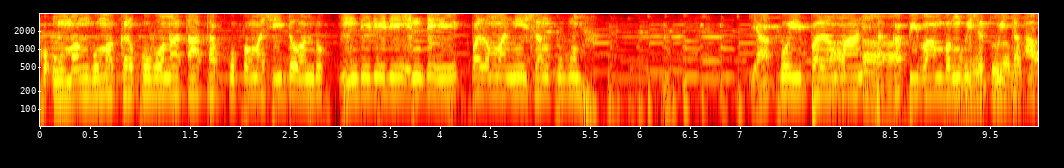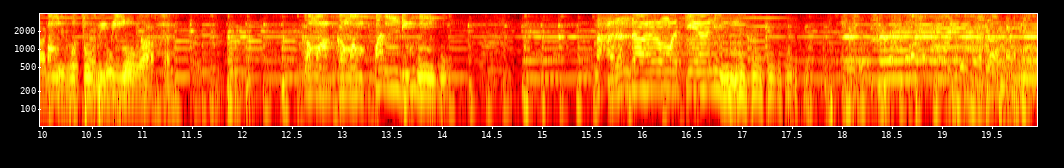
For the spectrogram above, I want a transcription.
Ko umang gumakar kubo na tatap ko pamasido ando hindi di di hindi palamanisan kubon yakoy palamani sa kapibambang bisa tuita apang puto bibingka kamakaman pandi munggu. Na aranda matianin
